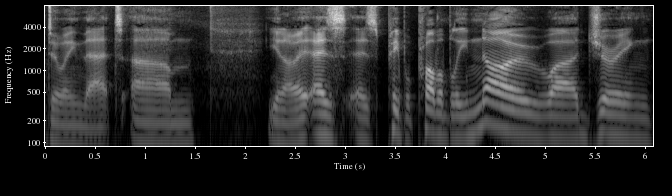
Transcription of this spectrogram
doing that. Um, you know, as as people probably know, uh, during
